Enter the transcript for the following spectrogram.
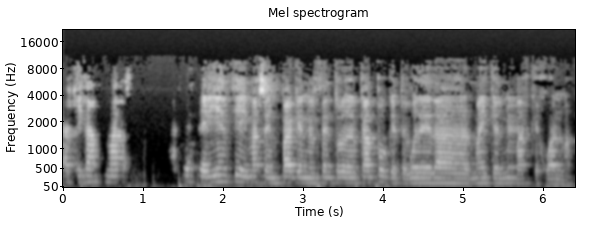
necesitas quizás más, más experiencia y más empaque en el centro del campo que te puede dar Michael más que Juanma.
